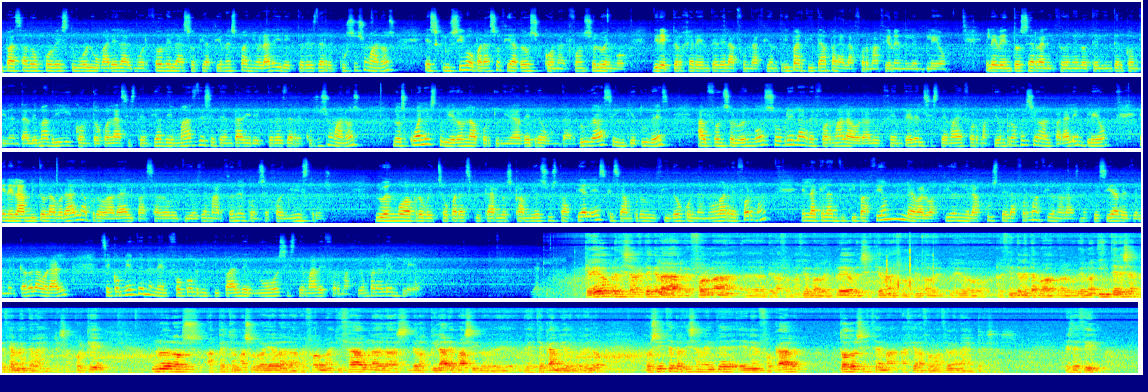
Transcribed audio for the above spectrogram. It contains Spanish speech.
pasado jueves tuvo lugar el almuerzo de la Asociación Española de Directores de Recursos Humanos, exclusivo para asociados, con Alfonso Luengo, director gerente de la Fundación Tripartita para la Formación en el Empleo. El evento se realizó en el Hotel Intercontinental de Madrid y contó con la asistencia de más de 70 directores de recursos humanos, los cuales tuvieron la oportunidad de preguntar dudas e inquietudes Alfonso Luengo sobre la reforma laboral urgente del sistema de formación profesional para el empleo en el ámbito laboral aprobada el pasado 22 de marzo en el Consejo de Ministros. Luengo aprovechó para explicar los cambios sustanciales que se han producido con la nueva reforma, en la que la anticipación, la evaluación y el ajuste de la formación a las necesidades del mercado laboral se convierten en el foco principal del nuevo sistema de formación para el empleo. Creo precisamente que la reforma eh, de la formación para el empleo, del sistema de formación para el empleo recientemente aprobado por el Gobierno, interesa especialmente a las empresas, porque uno de los aspectos más subrayados de la reforma, quizá uno de, de los pilares básicos de, este cambio de modelo, consiste precisamente en enfocar todo el sistema hacia la formación en las empresas. Es decir,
